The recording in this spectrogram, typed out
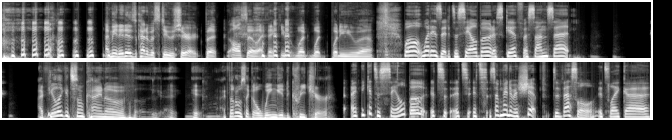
I mean, it is kind of a stew shirt, but also I think you what what what do you uh, well, what is it? It's a sailboat, a skiff, a sunset. I feel like it's some kind of. uh, It, I thought it was like a winged creature. I think it's a sailboat. It's it's it's some kind of a ship. It's a vessel. It's like a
